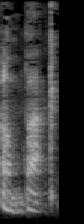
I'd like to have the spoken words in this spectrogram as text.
I'm back.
